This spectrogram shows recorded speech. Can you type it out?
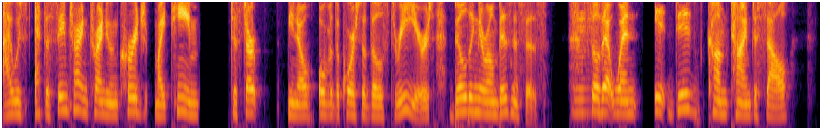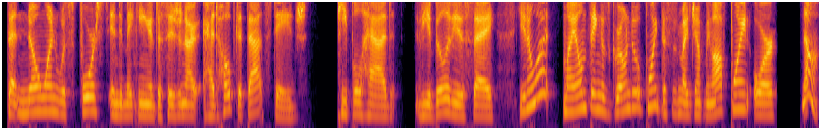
I was at the same time trying to encourage my team to start, you know, over the course of those three years, building their own businesses so mm. that when it did come time to sell, that no one was forced into making a decision. I had hoped at that stage people had the ability to say, you know what, my own thing has grown to a point. This is my jumping off point, or no,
